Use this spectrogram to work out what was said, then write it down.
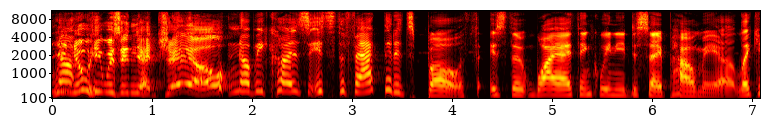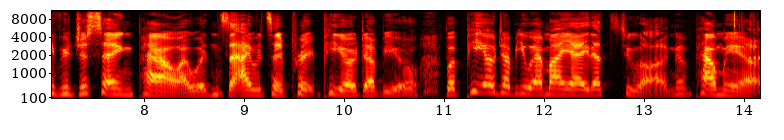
No. We knew he was in that jail. No, because it's the fact that it's both is the why I think we need to say Pow Mia. Like if you're just saying Pow, I wouldn't say I would say P O W, but P O W M I A that's too long. Palmia.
